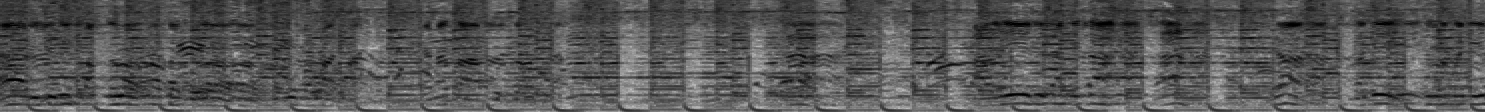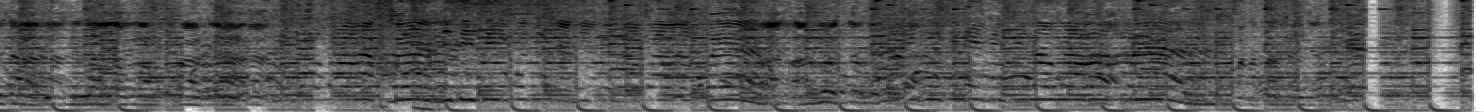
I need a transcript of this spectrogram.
Nah, di sini stop dulu, stop dulu. Tunggu kawan. Karena takut kalau. Nah, kita. Ya, tulang lagi kita. Bismillahirrahmanirrahim. Ya. Akbar di sisi. Nah, lanjut.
